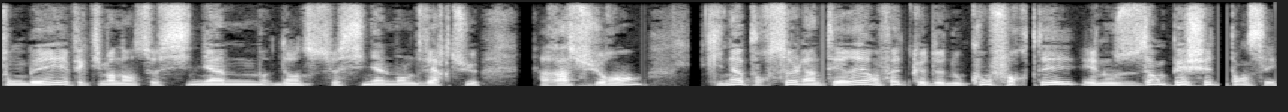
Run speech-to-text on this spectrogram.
tomber effectivement dans ce, signalement, de vertu rassurant qui n'a pour seul intérêt en fait que de nous conforter et nous empêcher de penser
